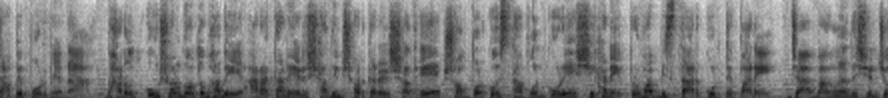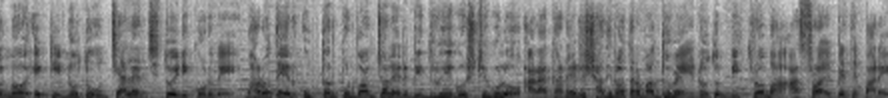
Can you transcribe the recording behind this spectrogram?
চাপে পড়বে না। ভারত কৌশলগতভাবে আরাকানের স্বাধীন সরকারের সাথে সম্পর্ক স্থাপন করে সেখানে প্রভাব বিস্তার করতে করতে পারে, যা বাংলাদেশের জন্য একটি নতুন চ্যালেঞ্জ তৈরি করবে। ভারতের উত্তর পূর্বাঞ্চলের বিদ্রোহী গোষ্ঠীগুলো আরাকানের স্বাধীনতার মাধ্যমে নতুন মিত্র বা আশ্রয় পেতে পারে।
